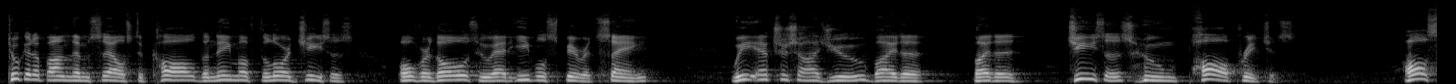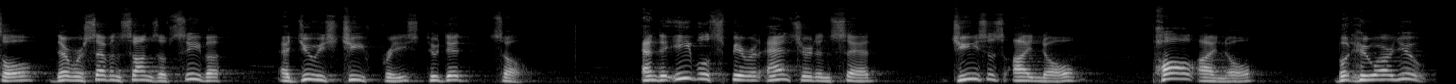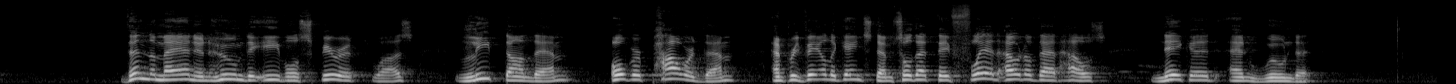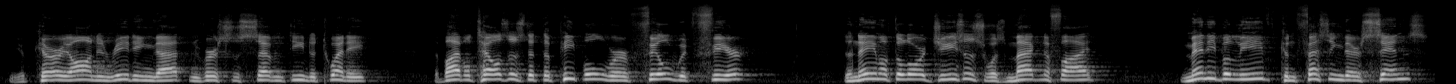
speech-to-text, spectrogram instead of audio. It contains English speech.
took it upon themselves to call the name of the Lord Jesus over those who had evil spirits, saying, We exorcise you by the, by the Jesus whom Paul preaches. Also, there were seven sons of Sceva, a Jewish chief priest, who did so. And the evil spirit answered and said, Jesus I know, Paul I know, but who are you? Then the man in whom the evil spirit was leaped on them, overpowered them, and prevailed against them, so that they fled out of that house naked and wounded. You carry on in reading that in verses 17 to 20. The Bible tells us that the people were filled with fear. The name of the Lord Jesus was magnified. Many believed, confessing their sins.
